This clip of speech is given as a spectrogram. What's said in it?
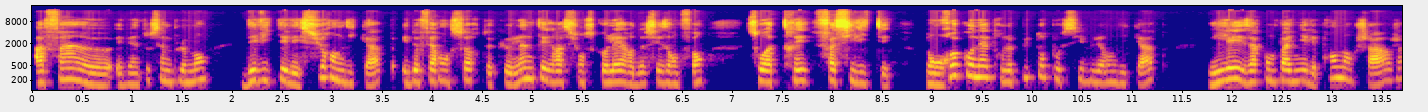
afin euh, eh bien, tout simplement d'éviter les surhandicaps et de faire en sorte que l'intégration scolaire de ces enfants soit très facilitée. Donc reconnaître le plus tôt possible les handicaps, les accompagner, les prendre en charge,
